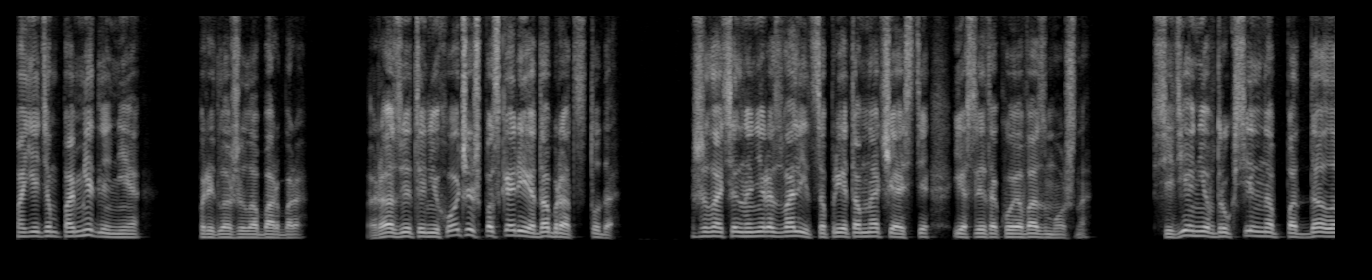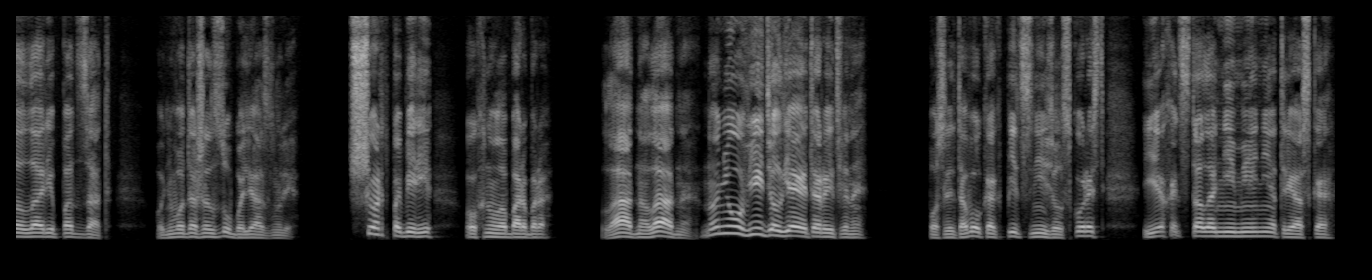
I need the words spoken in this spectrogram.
поедем помедленнее?» — предложила Барбара. «Разве ты не хочешь поскорее добраться туда?» «Желательно не развалиться при этом на части, если такое возможно. Сиденье вдруг сильно поддало Ларри под зад. У него даже зубы лязнули. «Чёрт побери!» — охнула Барбара. «Ладно, ладно, но не увидел я этой рытвины». После того, как Пит снизил скорость, ехать стало не менее тряска,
